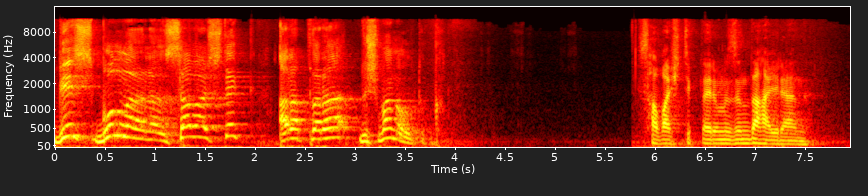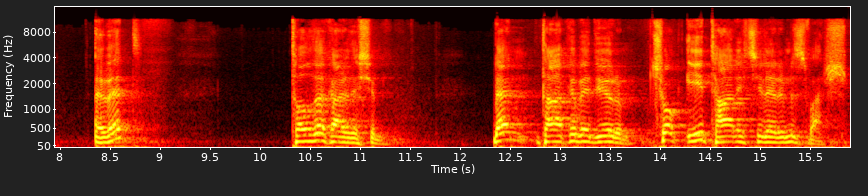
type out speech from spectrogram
Biz bunlarla savaştık, Araplara düşman olduk. Savaştıklarımızın da hayranı. Evet. Tolga kardeşim. Ben takip ediyorum. Çok iyi tarihçilerimiz var.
